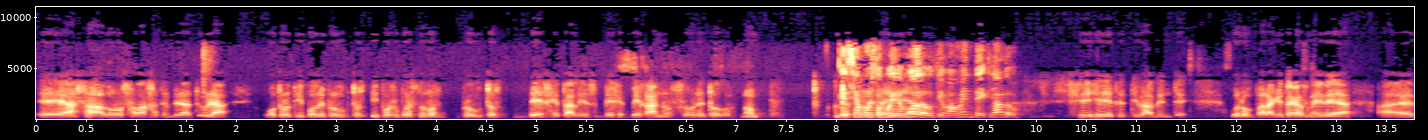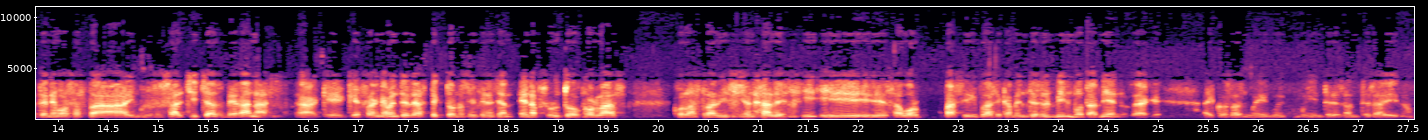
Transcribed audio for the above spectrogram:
eh, asados a baja temperatura, otro tipo de productos y, por supuesto, los productos vegetales, veganos sobre todo, ¿no? Que se han puesto muy de moda últimamente, claro. Sí, efectivamente. Bueno, para que te hagas una idea, eh, tenemos hasta incluso salchichas veganas, que, francamente de aspecto no se diferencian en absoluto con las con las tradicionales y, y de sabor básicamente es el mismo también. O sea que hay cosas muy, muy, muy interesantes ahí, ¿no?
